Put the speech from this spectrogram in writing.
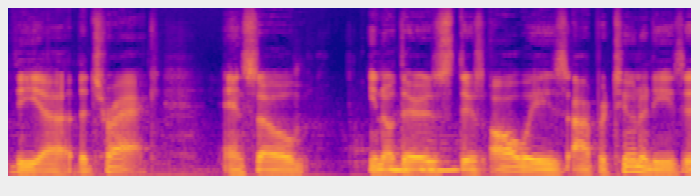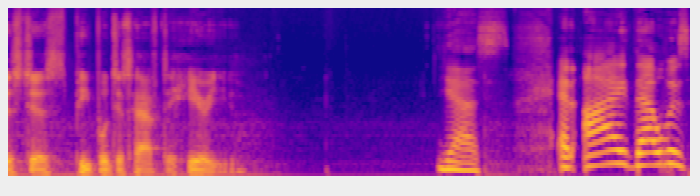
the uh, the track. And so, you know, there's there's always opportunities. It's just people just have to hear you. Yes. And I that was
